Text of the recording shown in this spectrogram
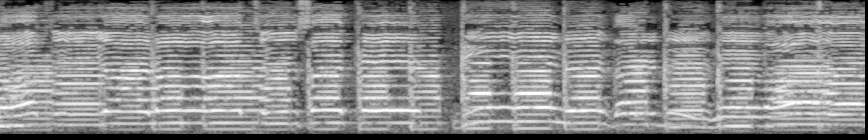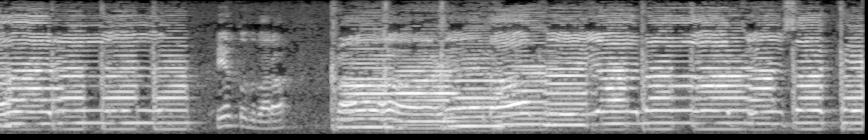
ਨਾਚਿਆ ਨਾਚ ਸਖੇ ਦੀਨ ਦਰਦ ਨਿਵਾਰ ਫਿਰ ਤੋਂ ਦੁਬਾਰਾ। ਪ੍ਰਾਣ ਨਾਚਿਆ ਨਾਚ ਸਖੇ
